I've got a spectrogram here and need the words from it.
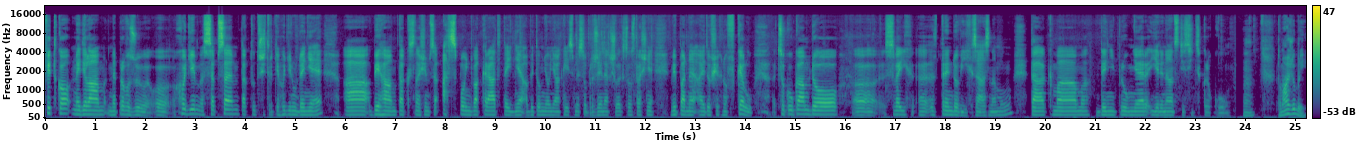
Fitko nedělám, neprovozuju. Chodím se psem tak tu tři čtvrtě hodinu denně a běhám, tak snažím se aspoň dvakrát týdně, aby to mělo nějaký smysl, protože jinak člověk z toho strašně vypadne a je to všechno v kelu. Co koukám do uh, svých uh, trendových záznamů, tak mám denní průměr 11 000 kroků. Hmm. To máš dobrý.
